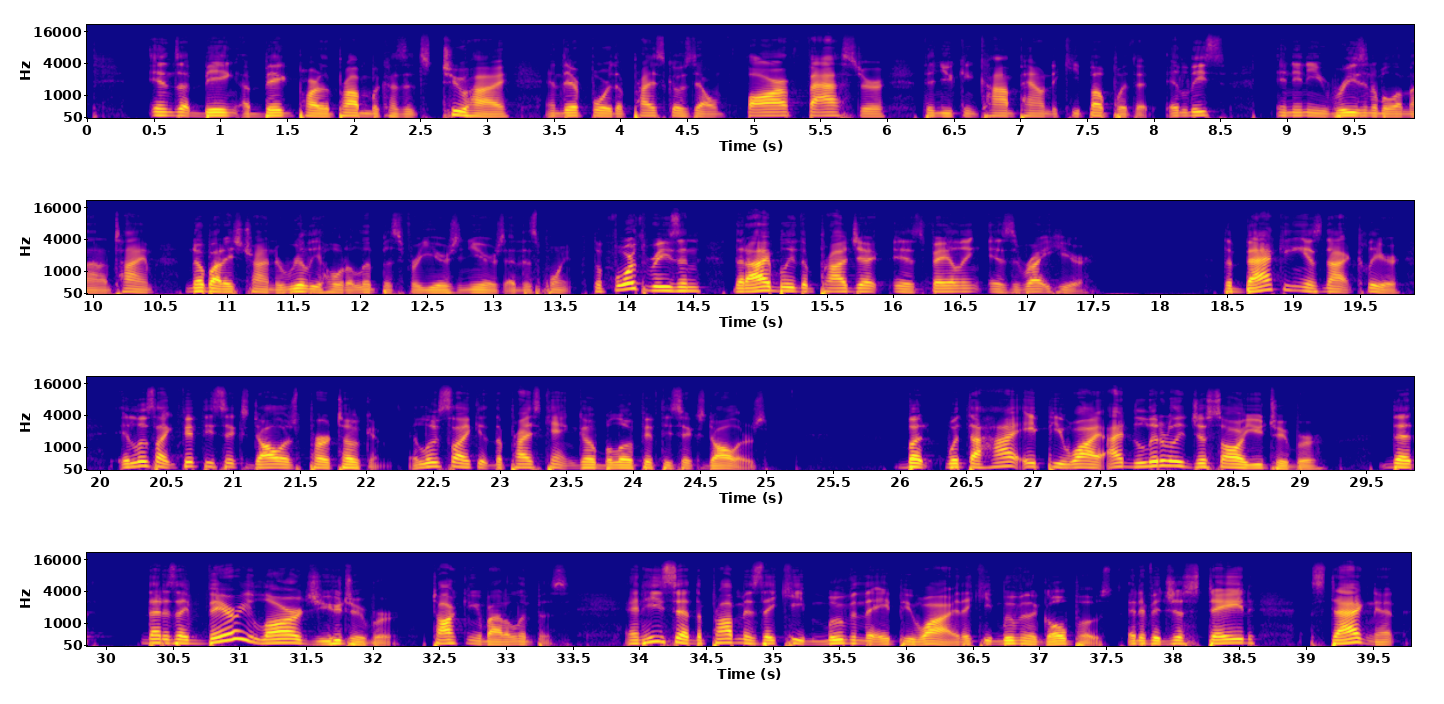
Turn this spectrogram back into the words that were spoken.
ends up being a big part of the problem because it's too high and therefore the price goes down far faster than you can compound to keep up with it at least in any reasonable amount of time nobody's trying to really hold olympus for years and years at this point. The fourth reason that i believe the project is failing is right here. The backing is not clear. It looks like $56 per token. It looks like the price can't go below $56 but with the high apy i literally just saw a youtuber that that is a very large YouTuber talking about Olympus. And he said the problem is they keep moving the APY, they keep moving the goalpost. And if it just stayed stagnant,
